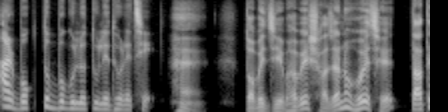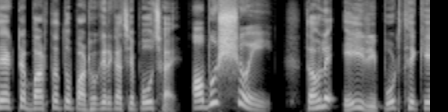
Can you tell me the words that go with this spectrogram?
আর বক্তব্যগুলো তুলে ধরেছে। হ্যাঁ তবে যেভাবে সাজানো হয়েছে তাতে একটা বার্তা তো পাঠকের কাছে পৌঁছায়। অবশ্যই। তাহলে এই রিপোর্ট থেকে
